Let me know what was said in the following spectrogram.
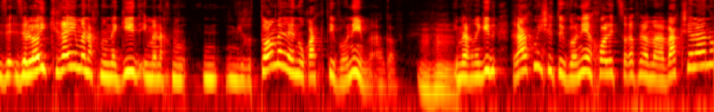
זה, זה לא יקרה אם אנחנו נגיד, אם אנחנו נרתום אלינו רק טבעונים, אגב. Mm-hmm. אם אנחנו נגיד, רק מי שטבעוני יכול להצטרף למאבק שלנו,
